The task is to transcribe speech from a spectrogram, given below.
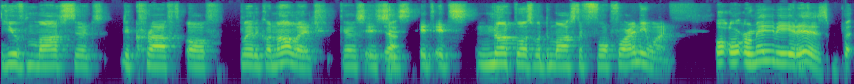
you've mastered the craft of political knowledge because it's yeah. just it, it's not possible to master for for anyone. Or, or, or maybe it is, but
